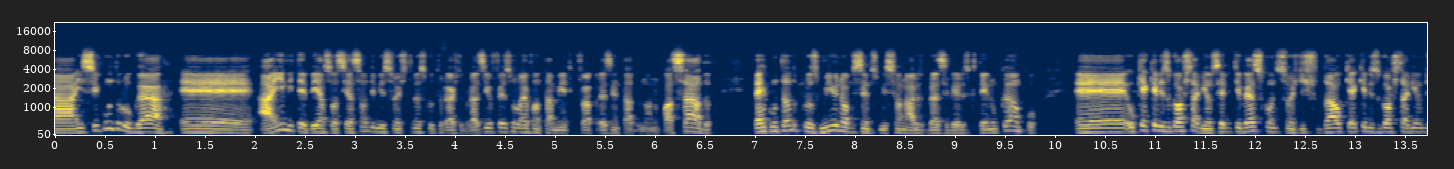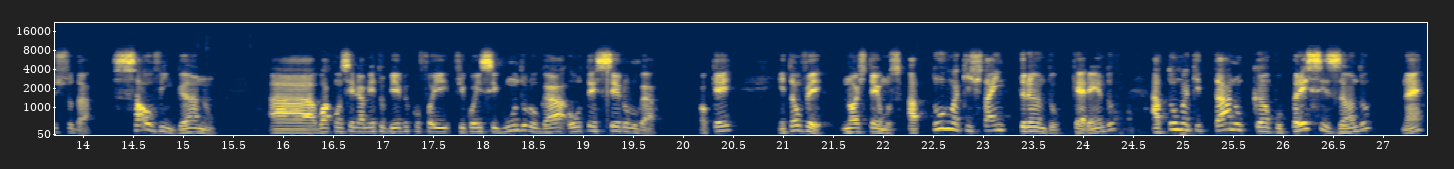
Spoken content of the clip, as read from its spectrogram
Ah, em segundo lugar, é, a MTB, a Associação de Missões Transculturais do Brasil, fez um levantamento que foi apresentado no ano passado, perguntando para os 1.900 missionários brasileiros que tem no campo é, o que é que eles gostariam, se ele tivesse condições de estudar, o que é que eles gostariam de estudar. Salvo engano, o aconselhamento bíblico foi, ficou em segundo lugar ou terceiro lugar, ok? Então, vê, nós temos a turma que está entrando querendo, a turma que está no campo precisando, né?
